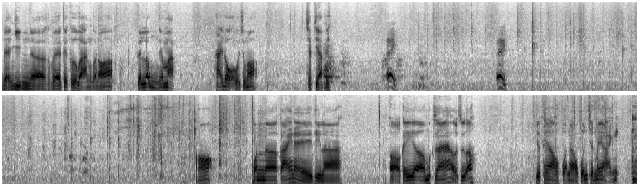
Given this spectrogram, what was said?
để nhìn uh, về cái cơ bản của nó cái lông cái mặt hai độ của chúng nó chẹp chẹp đi. Ê. Ê. Đó. Con uh, cái này thì là ở cái uh, mức giá ở giữa. Tiếp theo con nào quấn chân máy ảnh.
